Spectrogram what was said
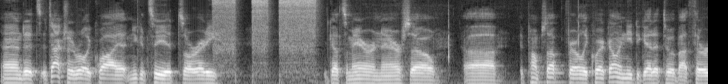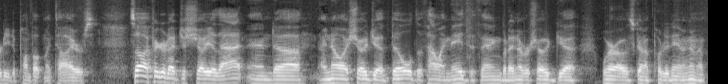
And it's, it's actually really quiet, and you can see it's already got some air in there. So, uh, it pumps up fairly quick. I only need to get it to about 30 to pump up my tires. So I figured I'd just show you that. And uh, I know I showed you a build of how I made the thing, but I never showed you where I was going to put it in. I'm going to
